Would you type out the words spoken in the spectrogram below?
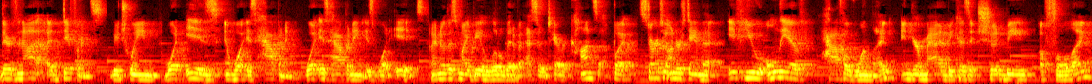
there's not a difference between what is and what is happening. What is happening is what is. And I know this might be a little bit of an esoteric concept, but start to understand that if you only have half of one leg and you're mad because it should be a full leg,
